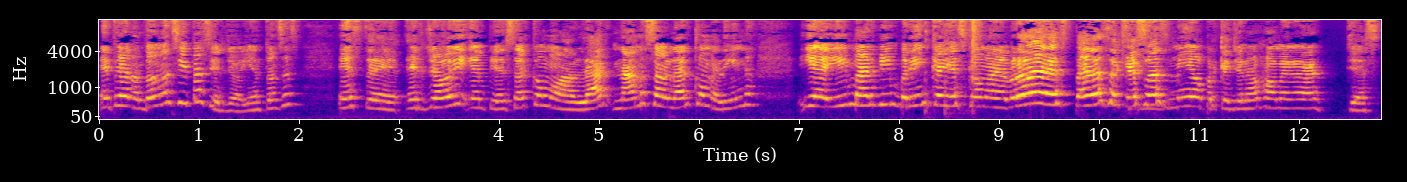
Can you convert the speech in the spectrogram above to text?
Entraron dos mancitas y el Joy. Entonces, este, el Joy empieza como a hablar, nada más a hablar con Melinda. Y ahí Marvin brinca y es como de, brother, espérate que eso es mío, porque you know how are. Yes.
